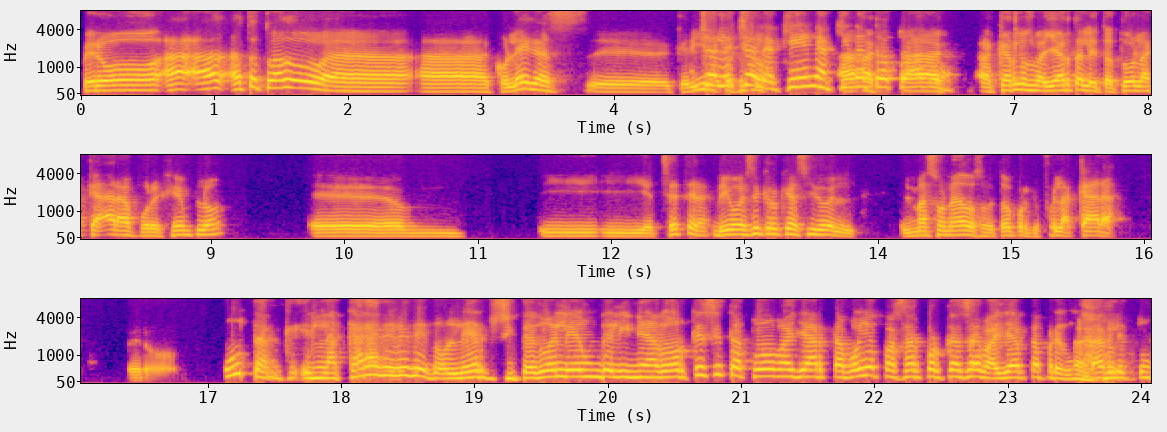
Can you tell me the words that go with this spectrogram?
Pero ha, tatuado a, colegas eh, queridos. Échale, échale, ¿a quién? ¿A quién ha tatuado? A, Carlos Vallarta le tatuó la cara, por ejemplo. Eh, y, etcétera. Digo, ese creo que ha sido el, más sonado, sobre todo porque fue la cara. Pero. Puta, en la cara debe de doler. Si te duele un delineador, ¿qué se tatuó Vallarta? Voy a pasar por casa de Vallarta a preguntarle tú.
